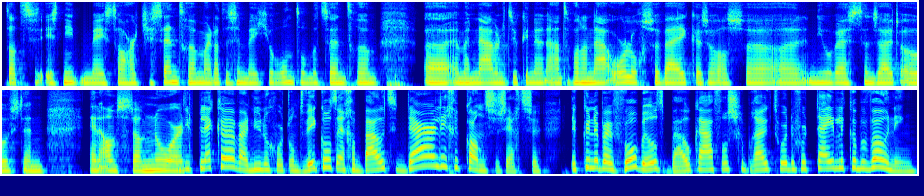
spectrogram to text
Dat is niet meestal hartje centrum, maar dat is een beetje rondom het centrum. Uh, en met name natuurlijk in een aantal van de naoorlogse wijken, zoals uh, Nieuw-West en Zuidoost en, en Amsterdam-Noord. Die plekken waar nu nog wordt ontwikkeld en gebouwd, daar liggen kansen, zegt ze. Er kunnen bijvoorbeeld bouwkavels gebruikt worden voor tijdelijke bewoning.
